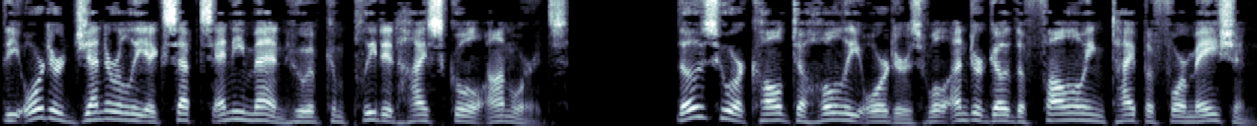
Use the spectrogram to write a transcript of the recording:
The order generally accepts any men who have completed high school onwards. Those who are called to holy orders will undergo the following type of formation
